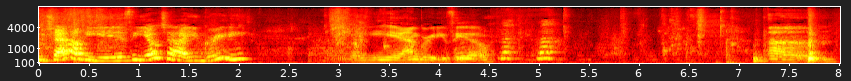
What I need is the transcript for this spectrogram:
who child he is? He your child. You greedy." like, "Yeah, I'm greedy as hell." Um.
